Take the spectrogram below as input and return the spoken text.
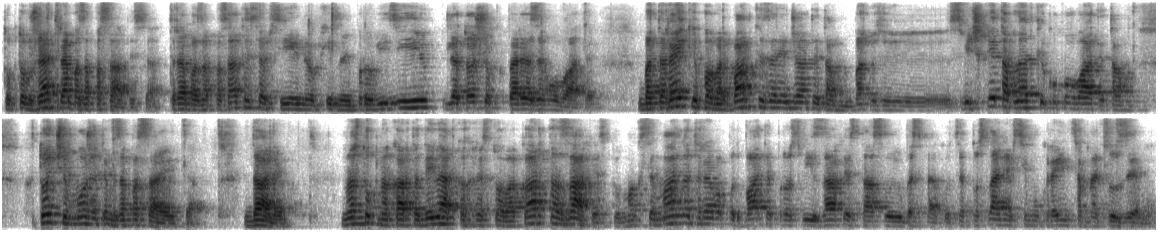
Тобто, вже треба запасатися. Треба запасатися всією необхідною провізією для того, щоб перезимувати. Батарейки, павербанки заряджати, там е, свічки, таблетки купувати. Там хто чим може, тим запасається. Далі. Наступна карта дев'ятка хрестова карта захисту. Максимально треба подбати про свій захист та свою безпеку. Це послання всім українцям на цю зиму.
